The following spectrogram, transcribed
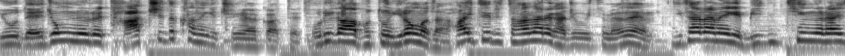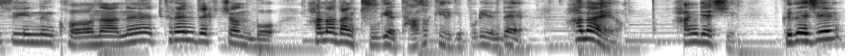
요 4종류를 다 취득하는 게 중요할 것 같아요. 우리가 보통 이런 거잖아요. 화이트리스트 하나를 가지고 있으면은 이 사람에게 민팅을 할 수 있는 권한을 트랜잭션 뭐 하나당 두 개, 다섯 개 이렇게 뿌리는데 하나예요. 한 개씩. 그 대신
